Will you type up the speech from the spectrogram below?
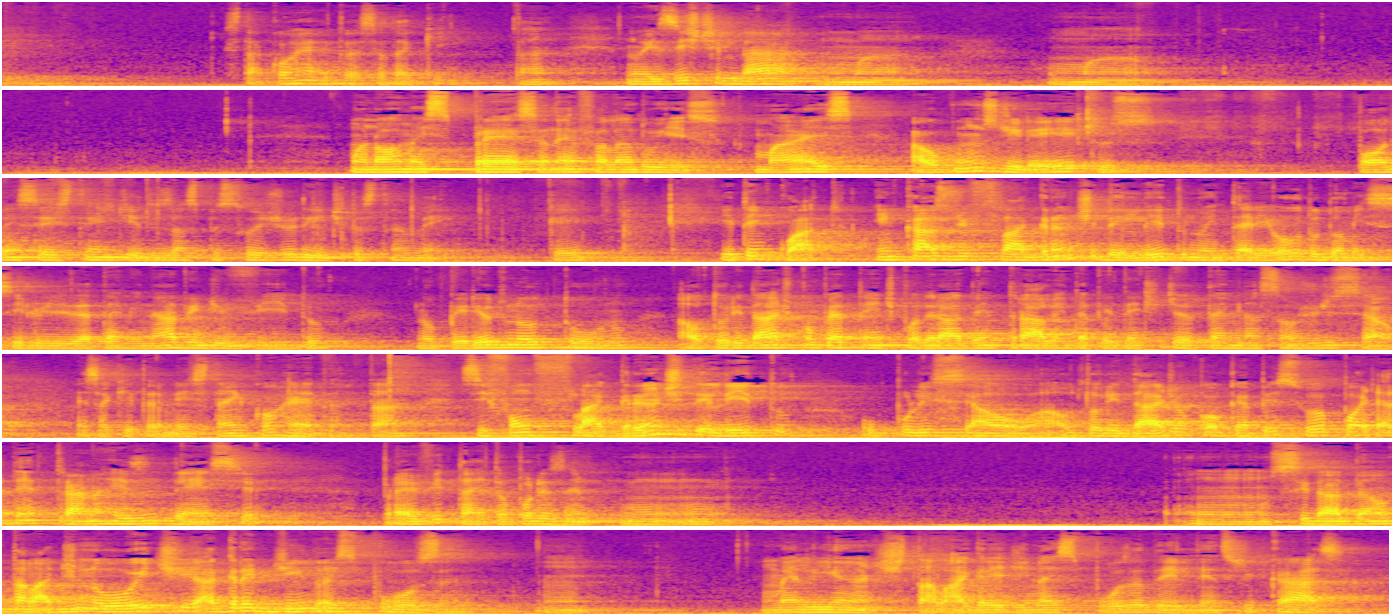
Está correto essa daqui, tá? Não existe lá uma, uma, uma norma expressa né, falando isso, mas alguns direitos podem ser estendidos às pessoas jurídicas também. ok? Item 4. Em caso de flagrante delito no interior do domicílio de determinado indivíduo, no período noturno, a autoridade competente poderá adentrá-lo independente de determinação judicial. Essa aqui também está incorreta, tá? Se for um flagrante delito, o policial, a autoridade ou qualquer pessoa pode adentrar na residência para evitar. Então, por exemplo, um, um cidadão está lá de noite agredindo a esposa, né? um meliante está lá agredindo a esposa dele dentro de casa.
